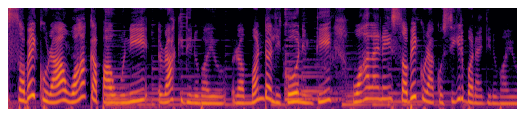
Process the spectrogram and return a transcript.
सबै कुरा उहाँका पाउमुनि राखिदिनु भयो र मण्डलीको निम्ति उहाँलाई नै सबै कुराको शिर बनाइदिनु भयो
